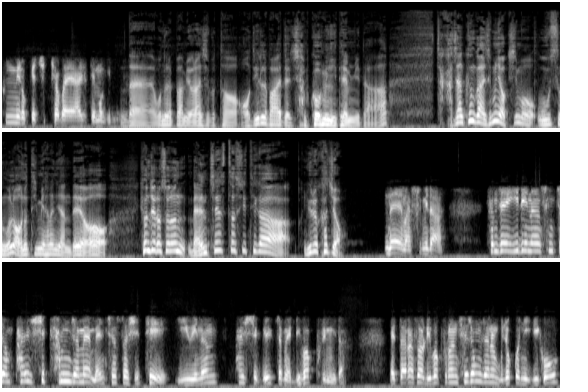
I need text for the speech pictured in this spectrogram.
흥미롭게 지켜봐야 할 대목입니다. 네, 오늘 밤 11시부터 어디를 봐야 될지 참 고민이 됩니다. 자, 가장 큰 관심은 역시 뭐 우승을 어느 팀이 하느냐인데요. 현재로서는 맨체스터 시티가 유력하죠? 네, 맞습니다. 현재 1위는 승점 83점의 맨체스터 시티, 2위는 81점의 리버풀입니다. 따라서 리버풀은 최종전을 무조건 이기고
